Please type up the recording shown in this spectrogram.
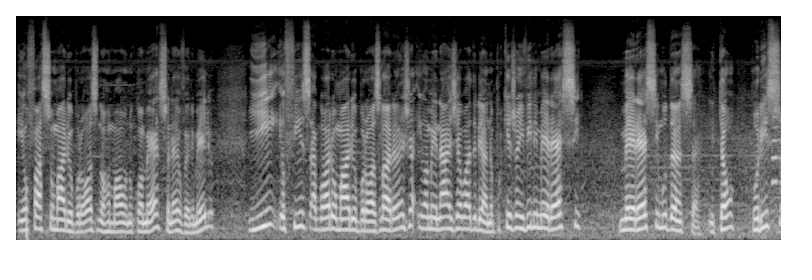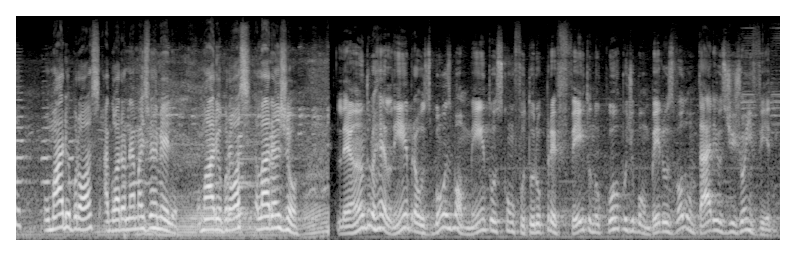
Eu faço o Mario Bros normal no comércio, né, o vermelho, e eu fiz agora o Mario Bros laranja em homenagem ao Adriano, porque Joinville merece merece mudança. Então, por isso, o Mario Bros agora não é mais vermelho, o Mario Bros laranjou. Leandro relembra os bons momentos com o futuro prefeito no Corpo de Bombeiros Voluntários de Joinville.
